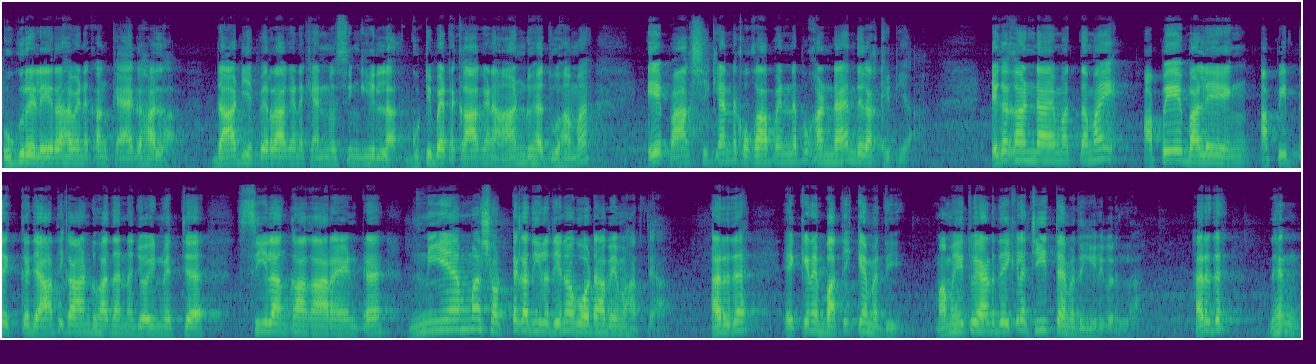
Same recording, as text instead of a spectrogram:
උගුරේ ලේරහ වෙනකන් කෑ ගහලා දාඩිය පෙරාගෙන කැන්වසින් ගිහිල්ලා ගුටි බැට කාගෙන ආණ්ඩු හැදුවහම ඒ පාක්ෂිකයන්ට කොකා පෙන්නපු කණ්ඩායම් දෙකක් හිටියා. එක කණ්ඩායමක් තමයි අපේ බලයෙන් අපිත් එක්ක ජාතික ආණ්ඩු හදන්න ජොයින් වෙච්ච ශ්‍රී ලංකාකාරයන්ට නියම ෂොට් එක දීලා තියෙනවා ගෝඨාභය මහත්තයා. හරිද? එක්කෙනේ බතික් කැමති. මම හිතුවා යාට දෙයි කියලා චීත් කැමති කියලා ඉවරලා. හරිද? දැන්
